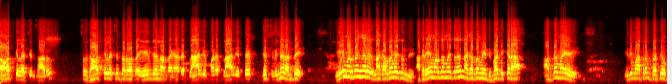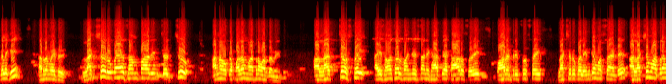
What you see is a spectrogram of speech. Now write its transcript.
దావత్కి వెళ్ళొచ్చింది సారు. సో దావత్కి వెళ్ళొచ్చిన తర్వాత ఏం చేయాలని అర్థం కాదంటే ప్లాన్ చెప్పమంటే ప్లాన్ చెప్తే జస్ట్ విన్నాడు అంతే. ఏం అర్థం కాలేదు. నాకు అర్థమవుతుంది అక్కడ ఏం అర్థమవుతలేదు నాకు అర్థమైంది. బట్ ఇక్కడ అర్థమయ్యేది. ఇది మాత్రం ప్రతి ఒక్కరికి అర్థమవుతుంది లక్ష రూపాయలు సంపాదించొచ్చు అన్న ఒక పదం మాత్రం అర్థమైంది. ఆ లక్ష వస్తాయి. ఐదు సంవత్సరాలు పనిచేస్తా నీకు హ్యాపీగా కార్ వస్తుంది ఫారెన్ ట్రిప్స్ వస్తాయి లక్ష రూపాయలు ఇన్కమ్ వస్తాయంటే ఆ లక్ష మాత్రం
